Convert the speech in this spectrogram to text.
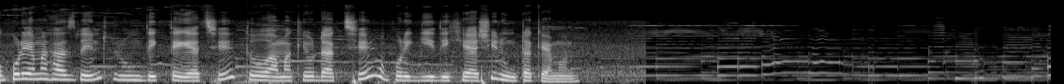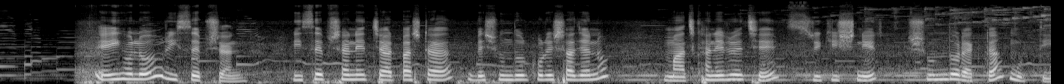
ওপরে আমার হাজবেন্ড রুম দেখতে গেছে, তো আমাকেও ডাকছে, ওপরে গিয়ে দেখে আসি রুমটা কেমন। এই হলো রিসেপশন রিসেপশনের চারপাশটা বেশ সুন্দর করে সাজানো, মাঝখানে রয়েছে শ্রীকৃষ্ণের সুন্দর একটা মূর্তি।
